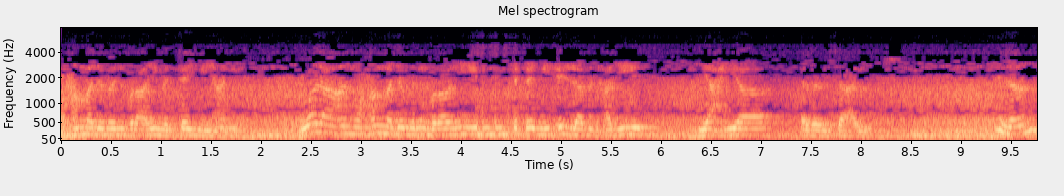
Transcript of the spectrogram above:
محمد بن إبراهيم التيمي يعني ولا عن محمد بن إبراهيم التيمي إلا من حديث يحيى بن سعيد. إذا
